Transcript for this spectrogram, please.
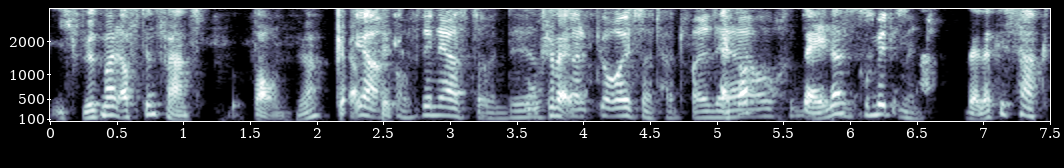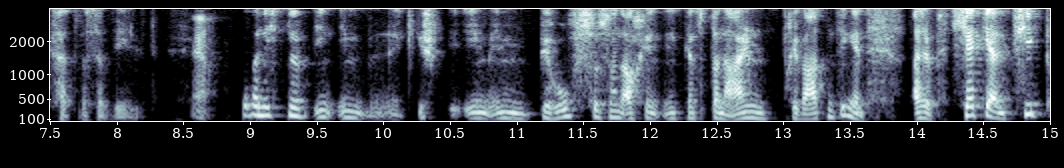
ich würde mal auf den Franz bauen. Ja, ja auf den Ersteren, der es halt geäußert hat, weil der ja, auch weil ein Commitment. Weil er gesagt hat, was er will. Ja. Aber nicht nur in, im, im, im Beruf, sondern auch in, in, ganz banalen privaten Dingen. Also ich hätte ja einen Tipp,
